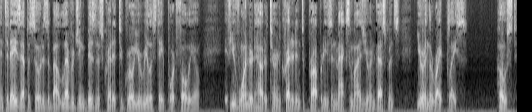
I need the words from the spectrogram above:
and today's episode is about leveraging business credit to grow your real estate portfolio. If you've wondered how to turn credit into properties and maximize your investments, you're in the right place. Host,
